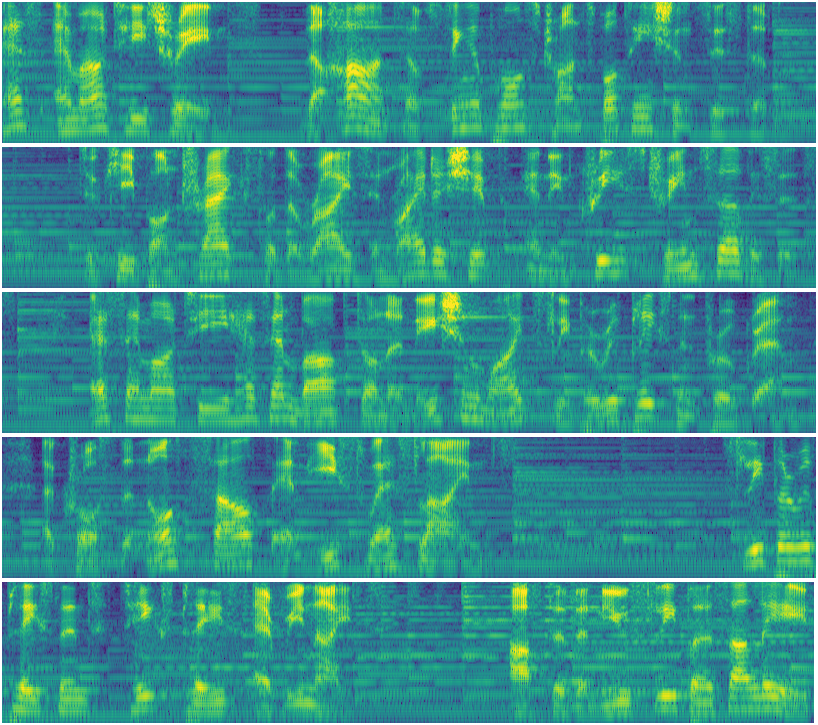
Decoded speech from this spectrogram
SMRT trains, the heart of Singapore's transportation system. To keep on track for the rise in ridership and increased train services, SMRT has embarked on a nationwide sleeper replacement program across the north-south and east-west lines. Sleeper replacement takes place every night. After the new sleepers are laid,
